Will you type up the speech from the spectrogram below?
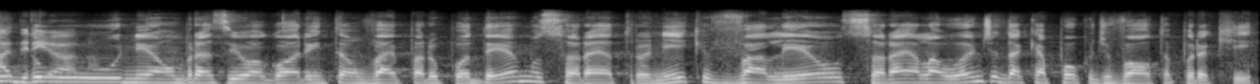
Adriana. União Brasil agora então vai para o Podemos. Soraya Tronic, valeu. Soraya Lawande, daqui a pouco de volta por aqui.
